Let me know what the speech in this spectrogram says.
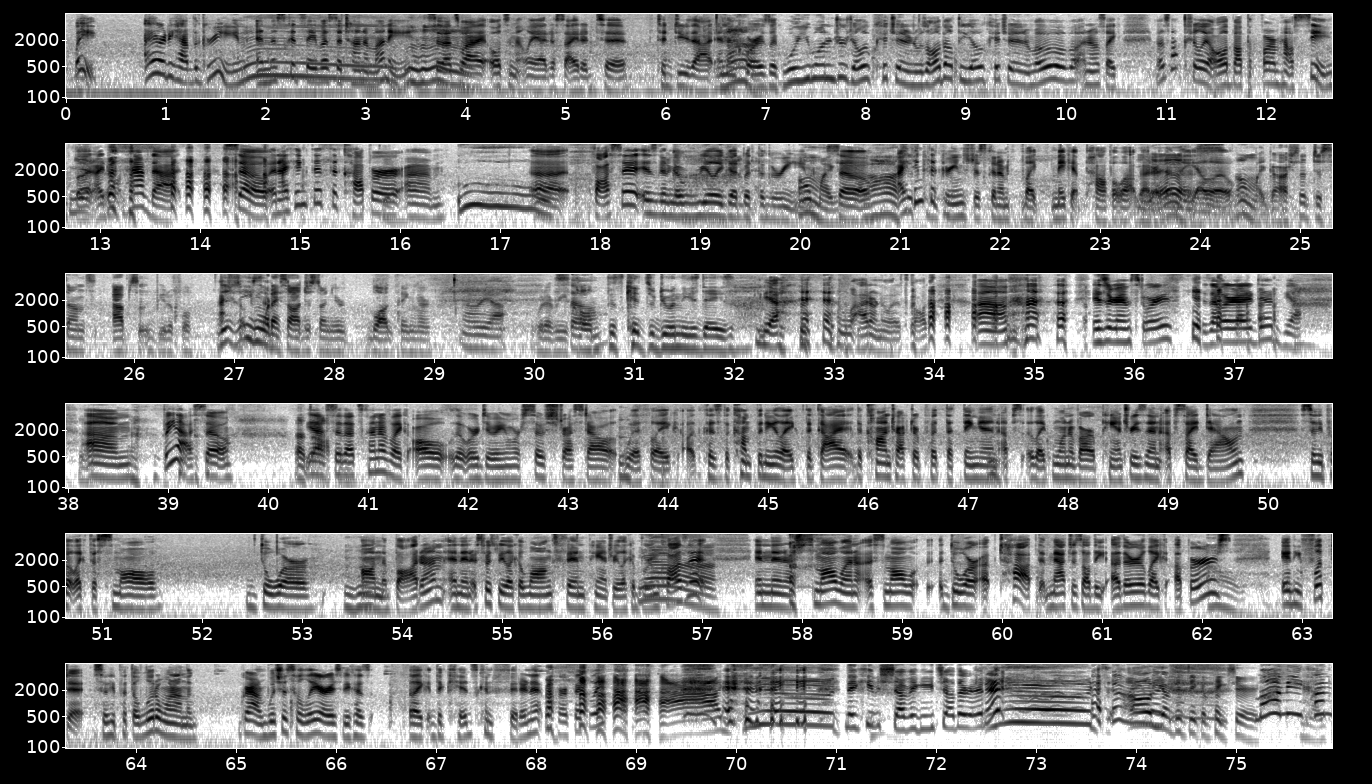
wait, I already have the green and this could save us a ton of money. So that's why ultimately I decided to to do that. And then Mm-hmm. Yeah. Corey was like, well, you wanted your yellow kitchen and it was all about the yellow kitchen and blah, blah, blah, blah. And I was like, it was actually all about the farmhouse sink, but I don't have that. so, and I think that the copper, um, Ooh. uh, faucet is gonna go really good with the green. Oh my so gosh, I think the green's just gonna like make it pop a lot better than the yellow. Oh my gosh, that just sounds absolutely beautiful. This even what. I saw just on your blog thing or Oh yeah, whatever you So- call these kids are doing these days. yeah. well, I don't know what it's called. Um, Instagram stories. Is that what I did? Yeah. Um, but yeah, so That's yeah, so that's kind of like all that we're doing. We're so stressed out Mm. with like because the company, like the guy, the contractor put the thing Mm. in, ups, like one of our pantries in upside down. So he put like the small door Mm-hmm. on the bottom, and then it's supposed to be like a long, thin pantry, like a broom Yeah. closet. And then a small one, a small door up top that matches all the other like uppers. Oh. And he flipped it. So he put the little one on the ground, which is hilarious because like the kids can fit in it perfectly. They, cute. they keep shoving each other in it. Cute. Oh, you have to take a picture. Mommy, oh come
